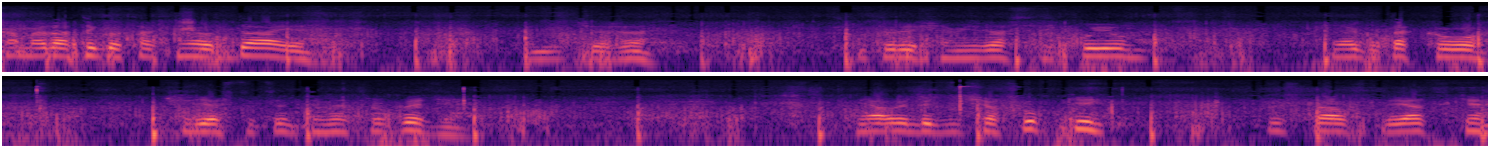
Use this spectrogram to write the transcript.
kamera tego tak nie oddaje. Widzicie, że skitury się mi zasypują. Śniegu tak koło 30 cm będzie. Miały być dzisiaj słupki wszystko austriackie.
